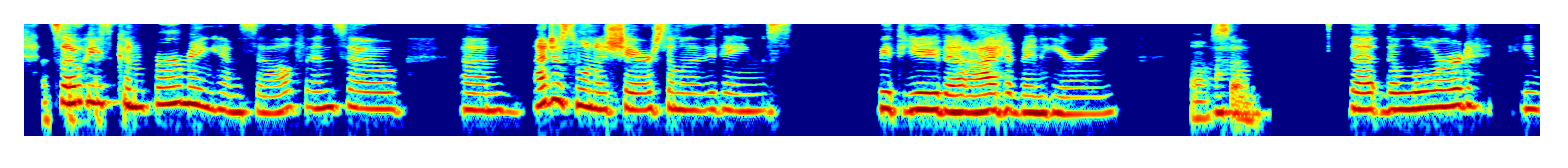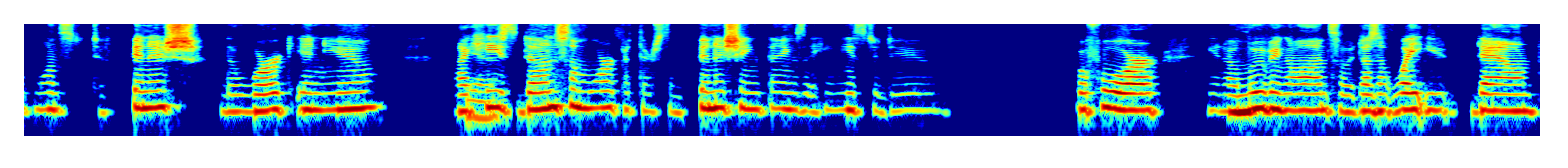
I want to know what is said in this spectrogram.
so he's confirming himself. And so um, I just want to share some of the things with you that I have been hearing. Awesome. Um, that the Lord, He wants to finish the work in you. Like yes. He's done some work, but there's some finishing things that He needs to do before, you know, moving on so it doesn't weight you down,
